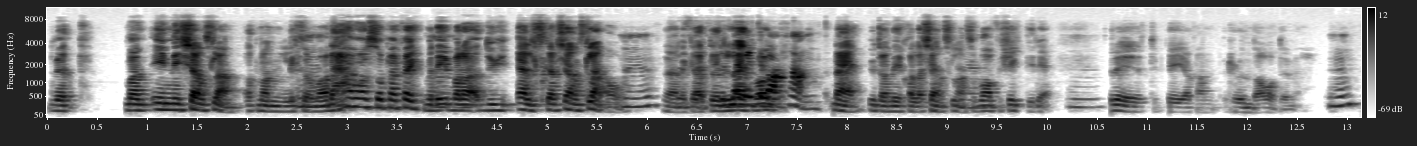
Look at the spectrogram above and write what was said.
du vet, man in i känslan. Att man liksom, Mm. bara, det här var så perfekt men det är Mm. bara att du älskar känslan av. Mm. Det är Precis. lika att det Det inte vara han. Nej, utan det är själva känslan. Så Mm. var försiktig i det. Mm. Så det är typ det jag kan runda av det med. Mm.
